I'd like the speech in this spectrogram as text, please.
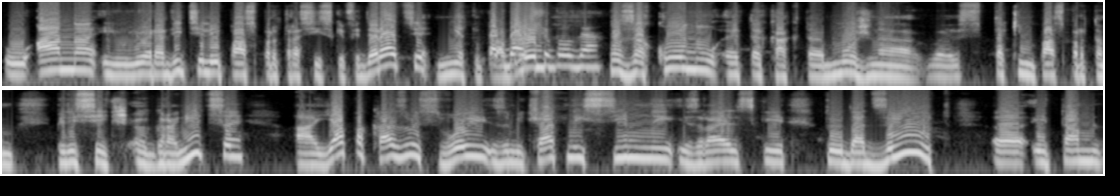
у Анны и у ее родителей паспорт Российской Федерации, нету Тогда проблем. был, да. По закону это как-то можно э, с таким паспортом пересечь э, границы, а я показываю свой замечательный, сильный израильский тудадзиут, э, и там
